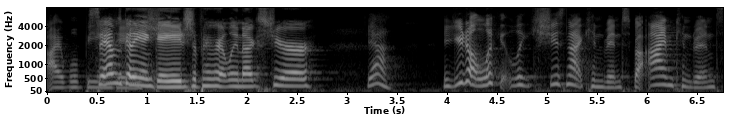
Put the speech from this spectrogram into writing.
I will be Sam's getting engaged apparently next year. Yeah. You don't look like she's not convinced, but I'm convinced.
